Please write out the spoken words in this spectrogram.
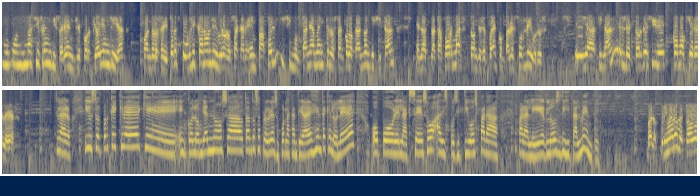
una cifra indiferente, porque hoy en día, cuando los editores publican un libro, lo sacan en papel y simultáneamente lo están colocando en digital en las plataformas donde se pueden comprar estos libros. Y al final el lector decide cómo quiere leer. Claro. ¿Y usted por qué cree que en Colombia no se ha dado tanto ese progreso? ¿Por la cantidad de gente que lo lee o por el acceso a dispositivos para, para leerlos digitalmente? Bueno, primero que todo,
